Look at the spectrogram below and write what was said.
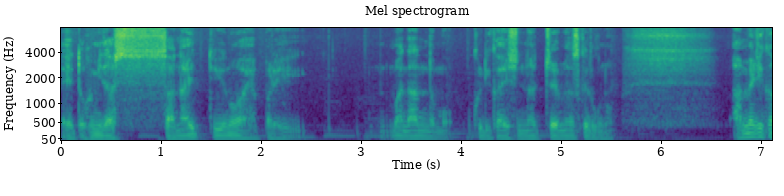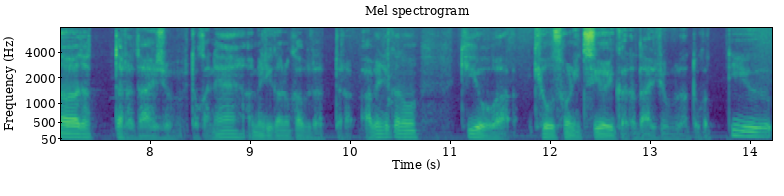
えーと踏み出さないっていうのはやっぱりまあ、何度も繰り返しになっちゃいますけどこのアメリカだったら大丈夫とかねアメリカの株だったらアメリカの企業は競争に強いから大丈夫だとかっていう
